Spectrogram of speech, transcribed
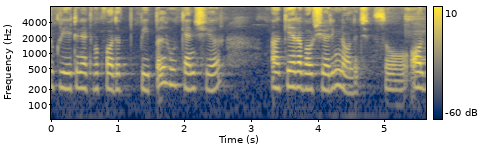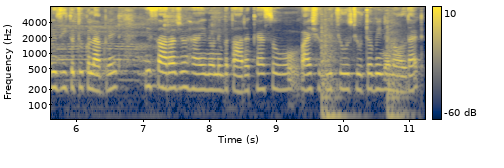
to create a network for the people who can share care about sharing knowledge so always eager to collaborate ये सारा जो है इन्होंने बता रखा है so why should you choose tutor bin and all that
